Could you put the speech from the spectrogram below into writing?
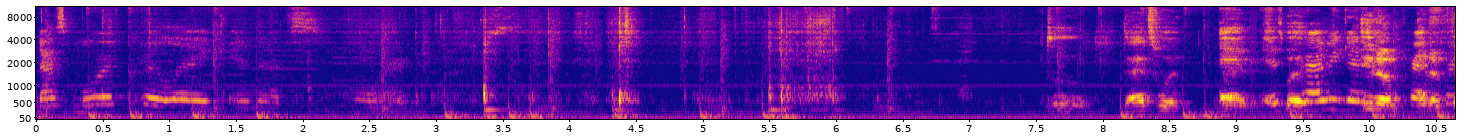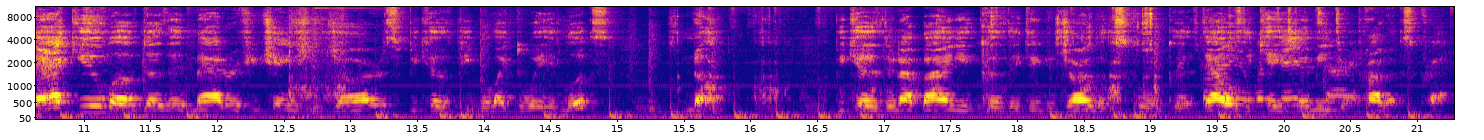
That's more acrylic and that's more. So that's what matters. it's but probably gonna in a in a vacuum of does it matter if you change the jars because people like the way it looks? No, because they're not buying it because they think the jar looks cool. Because if that was the case, that means your product's crap.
